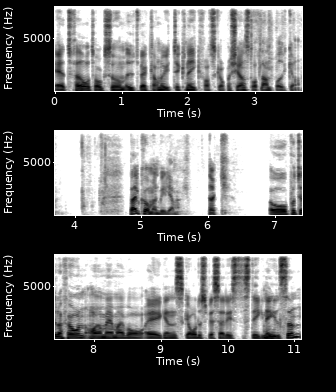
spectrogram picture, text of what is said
ett företag som utvecklar ny teknik för att skapa tjänster åt lantbrukare. Välkommen William! Tack! Och på telefon har jag med mig vår egen skadespecialist Stig Nielsen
